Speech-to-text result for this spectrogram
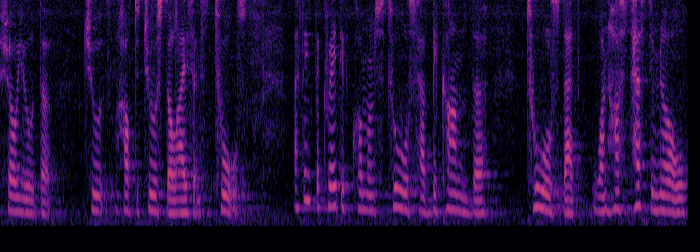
show you the how to choose the license tools. I think the Creative Commons tools have become the tools that one has, has to know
